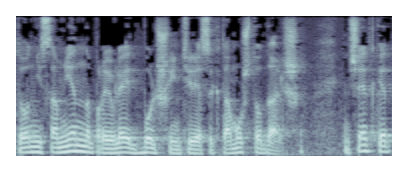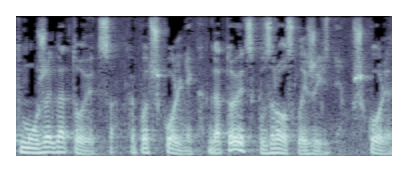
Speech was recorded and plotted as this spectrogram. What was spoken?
то он, несомненно, проявляет больше интереса к тому, что дальше. И начинает к этому уже готовиться. Как вот школьник готовится к взрослой жизни в школе.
